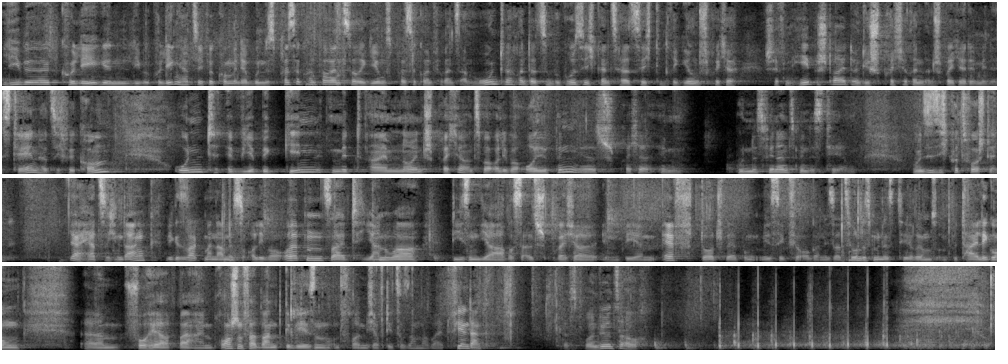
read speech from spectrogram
Liebe Kolleginnen, liebe Kollegen, herzlich willkommen in der Bundespressekonferenz, der Regierungspressekonferenz am Montag. Und dazu begrüße ich ganz herzlich den Regierungssprecher Steffen Hebestreit und die Sprecherinnen und Sprecher der Ministerien. Herzlich willkommen. Und wir beginnen mit einem neuen Sprecher, und zwar Oliver Olpen. Er ist Sprecher im Bundesfinanzministerium. Wollen Sie sich kurz vorstellen? Ja, herzlichen Dank. Wie gesagt, mein Name ist Oliver Olpen, seit Januar diesen Jahres als Sprecher im BMF, dort schwerpunktmäßig für Organisation des Ministeriums und Beteiligung. Ähm, vorher bei einem Branchenverband gewesen und freue mich auf die Zusammenarbeit. Vielen Dank. Das freuen wir uns auch.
